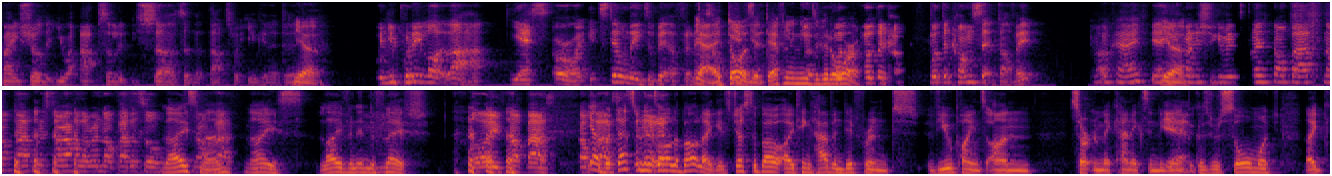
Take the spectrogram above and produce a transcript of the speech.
make sure that you are absolutely certain that that's what you're going to do. yeah, When you put it like that, yes, all right, it still needs a bit of finesse. yeah. It does. you. It definitely needs a bit of work. But the but the concept of it Okay, yeah, Yeah. you've managed to give it not bad, not bad, Mr. O'Halloran, not bad at all. Nice, not man. Nice. Live and in the Mhm. flesh. Oh, Live, not bad. Not yeah, bad. but that's what it's all about. Like, it's just about, I think, having different viewpoints on certain mechanics in the Yeah. game because there's so much. Like,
